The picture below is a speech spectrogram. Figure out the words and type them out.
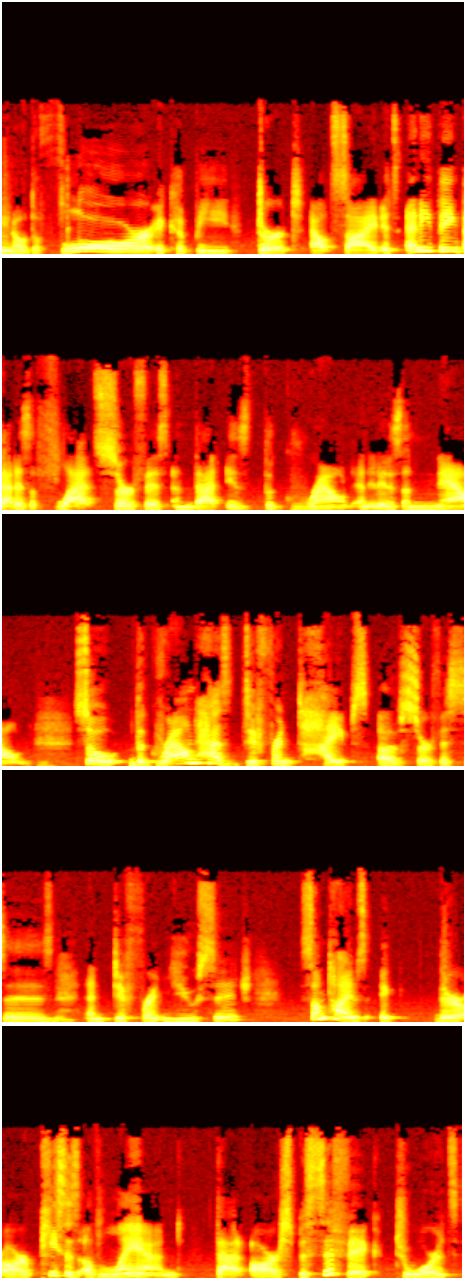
you know, the floor, it could be dirt outside. It's anything that is a flat surface, and that is the ground, and it is a noun. So the ground has different types of surfaces mm-hmm. and different usage. Sometimes it, there are pieces of land that are specific towards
